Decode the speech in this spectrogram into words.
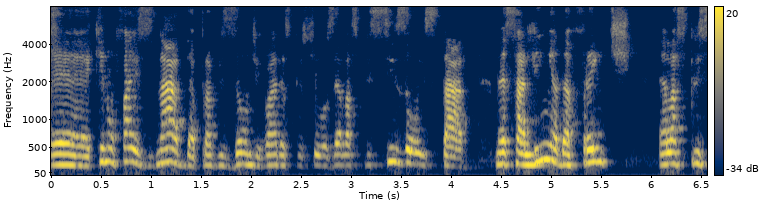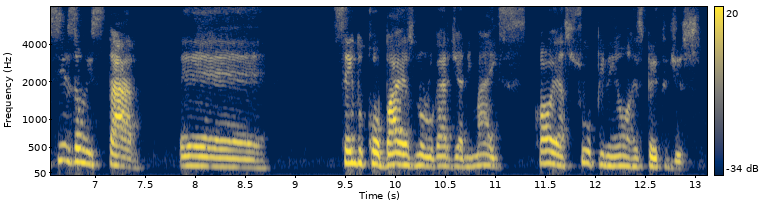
é, que não faz nada para a visão de várias pessoas, elas precisam estar nessa linha da frente, elas precisam estar é, sendo cobaias no lugar de animais? Qual é a sua opinião a respeito disso?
